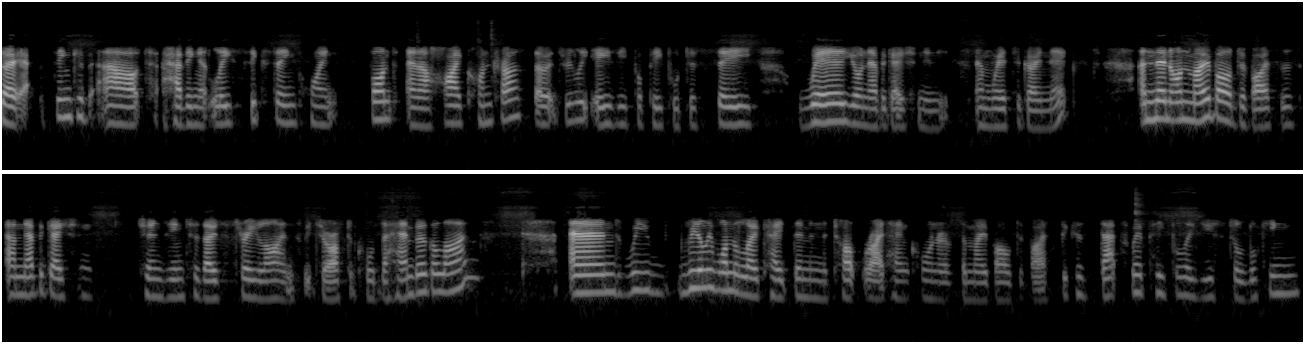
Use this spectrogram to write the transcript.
So think about having at least 16 point font and a high contrast, so it's really easy for people to see where your navigation is and where to go next. And then on mobile devices, our navigation turns into those three lines, which are often called the hamburger lines. And we really want to locate them in the top right hand corner of the mobile device because that's where people are used to looking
